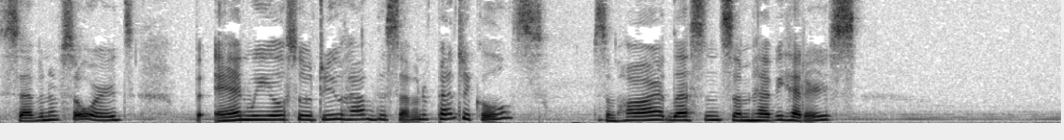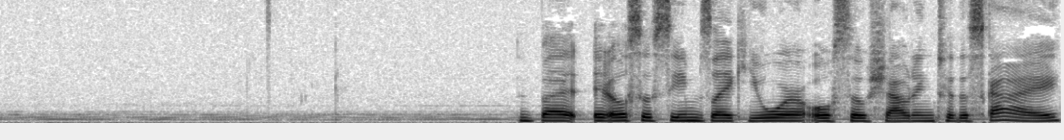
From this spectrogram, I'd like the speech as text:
Seven of Swords, but, and we also do have the Seven of Pentacles. Some hard lessons, some heavy hitters. But it also seems like you're also shouting to the sky,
